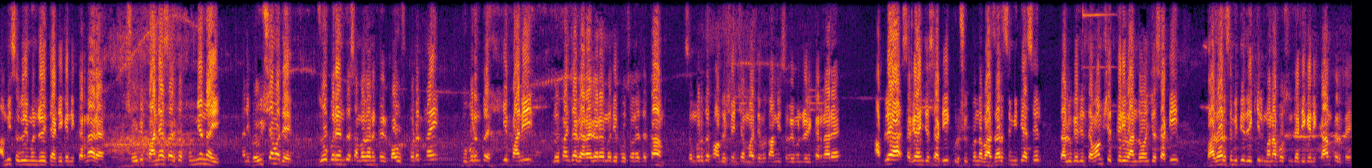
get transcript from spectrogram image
आम्ही सगळी मंडळी त्या ठिकाणी करणार आहे. शेवटी पाण्यासारखं पुण्य नाही. आणि भविष्यामध्ये जोपर्यंत समाधानकारक पाऊस पडत नाही तोपर्यंत हे पाणी लोकांच्या घराघरामध्ये पोहोचवण्याचं काम समर्थ फाउंडेशनच्या माध्यमातून आम्ही सगळी मंडळी करणार आहे. आपल्या सगळ्यांच्यासाठी कृषी उत्पन्न बाजार समिती असेल तालुक्यातील तमाम शेतकरी बांधवांच्यासाठी बाजार समिती देखील मनापासून त्या ठिकाणी काम करत आहे.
